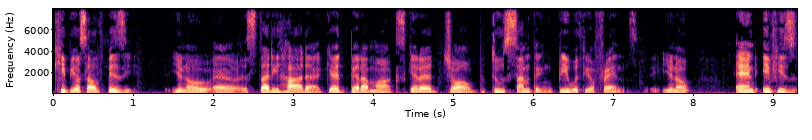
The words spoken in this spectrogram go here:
Keep yourself busy. You know uh, study harder. Get better marks. Get a job. Do something. Be with your friends. You know and if he's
